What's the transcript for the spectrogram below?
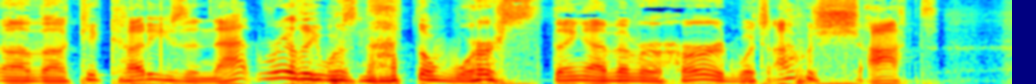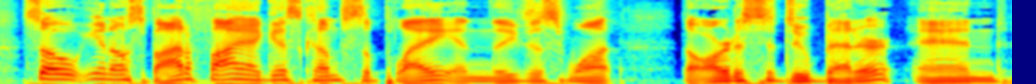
of uh, Kid Cudi's, and that really was not the worst thing I've ever heard, which I was shocked. So you know, Spotify I guess comes to play, and they just want the artists to do better. And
